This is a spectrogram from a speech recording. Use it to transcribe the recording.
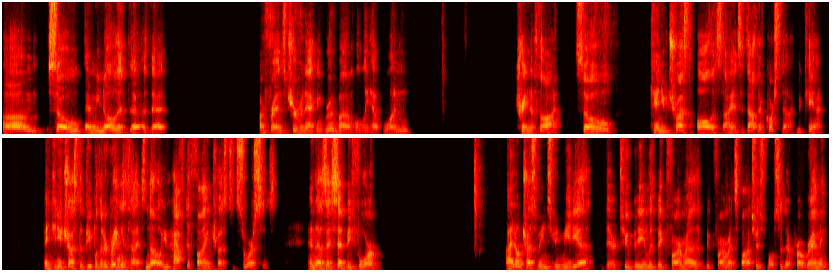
um, so and we know that the, that our friends Chervenak and Grunebaum only have one train of thought. So, can you trust all the science that's out there? Of course not. You can't. And can you trust the people that are bringing the science? No, you have to find trusted sources. And as I said before, I don't trust mainstream media. They're too big with big pharma. The big pharma sponsors most of their programming.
